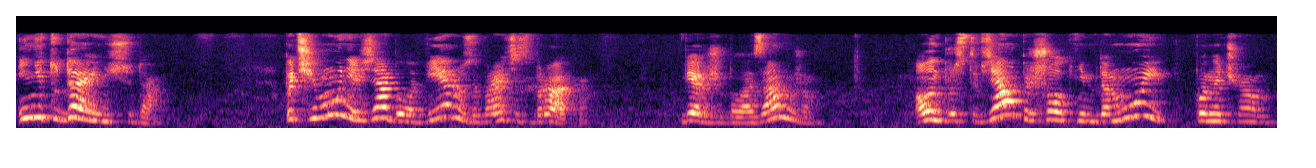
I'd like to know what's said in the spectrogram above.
и не туда, и не сюда. Почему нельзя было Веру забрать из брака? Вера же была замужем. А он просто взял, пришел к ним домой по ночам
